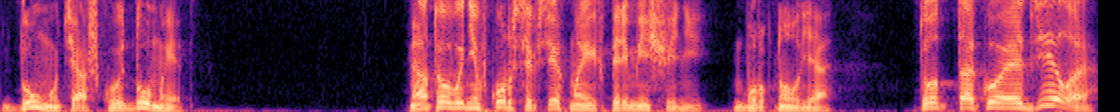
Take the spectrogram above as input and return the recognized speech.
думу тяжкую думает. «А то вы не в курсе всех моих перемещений», — буркнул я. «Тут такое дело!»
